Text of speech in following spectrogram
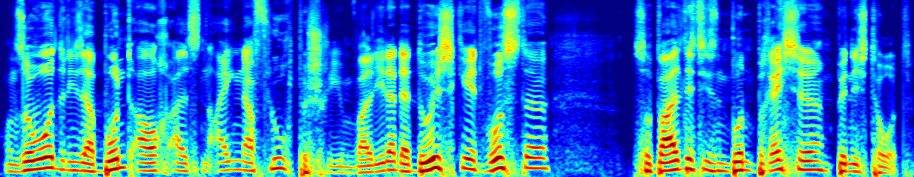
Und so wurde dieser Bund auch als ein eigener Fluch beschrieben, weil jeder, der durchgeht, wusste, sobald ich diesen Bund breche, bin ich tot.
